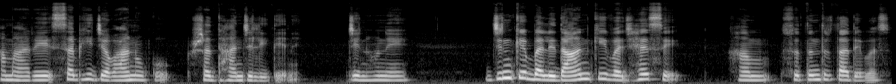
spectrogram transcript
हमारे सभी जवानों को श्रद्धांजलि देने, जिन्होंने, जिनके बलिदान की वजह से हम स्वतंत्रता दिवस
